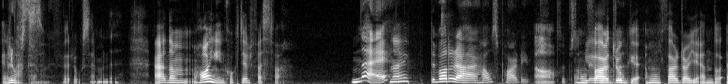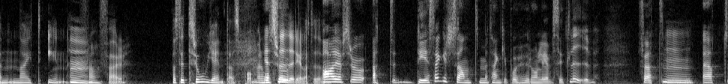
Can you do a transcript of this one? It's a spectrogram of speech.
är det dags rosceremoni. för rosceremoni. Eh, de har ingen cocktailfest va? nej, Nej. Det var det där house party. Ja. Typ, Hon, föredrog, hon föredrar ju ändå en night in Mm. framför... Fast det tror jag inte ens på, men hon Jag tror- säger det hela tiden. Ja, jag tror att det är säkert sant med tanke på hur hon lever sitt liv. För att, Mm. att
